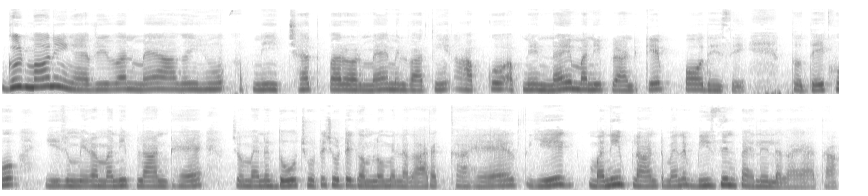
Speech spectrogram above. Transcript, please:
गुड मॉर्निंग एवरीवन मैं आ गई हूँ अपनी छत पर और मैं मिलवाती हूँ आपको अपने नए मनी प्लांट के पौधे से। तो देखो, ये जो मेरा मनी प्लांट है, जो मैंने दो छोटे छोटे गमलों में लगा रखा है, ये मनी प्लांट मैंने 20 दिन पहले लगाया था।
